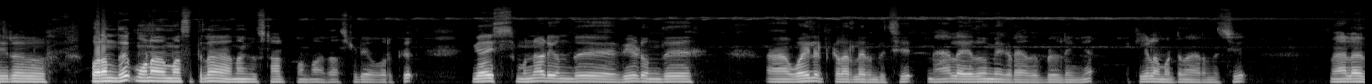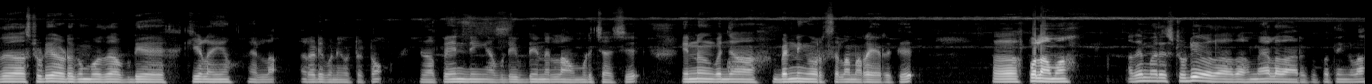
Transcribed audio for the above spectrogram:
ஐரு பிறந்து மூணாவது மாசத்துல நாங்கள் ஸ்டார்ட் பண்ணோம் அதான் ஸ்டுடியோ ஒர்க்கு கைஸ் முன்னாடி வந்து வீடு வந்து ஒய்லட் கலரில் இருந்துச்சு. மேலே எதுவுமே கிடையாது பில்டிங்கு கீழே மட்டும்தான் இருந்துச்சு. மேலே இது ஸ்டுடியோ எடுக்கும்போது அப்படியே கீழேயும் எல்லாம் ரெடி பண்ணி விட்டுட்டோம். இதை பெயிண்டிங் அப்படி இப்படின்னு எல்லாம் முடிச்சாச்சு. இன்னும் கொஞ்சம் பெண்டிங் ஒர்க்ஸ் எல்லாம் நிறைய இருக்குது போகலாமா அதே மாதிரி ஸ்டுடியோ தான் மேலே தான் இருக்குது பார்த்தீங்களா?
